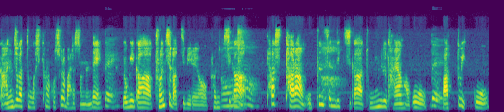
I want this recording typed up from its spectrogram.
약간 안주 같은 거 시켜놓고 술을 마셨었는데 네. 여기가 브런치 맛집이래요. 브런치가 어, 파스타랑 오픈 샌드위치가 종류도 다양하고 네. 맛도 있고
